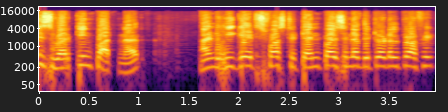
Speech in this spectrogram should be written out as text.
is working partner and he gets first 10% of the total profit.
